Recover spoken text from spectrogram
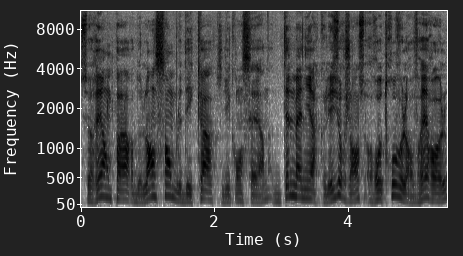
se réemparent de l'ensemble des cas qui les concernent, de telle manière que les urgences retrouvent leur vrai rôle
